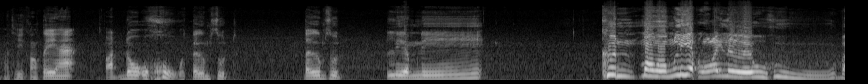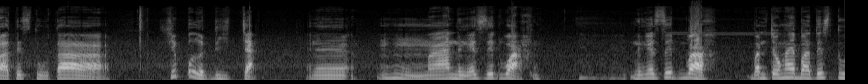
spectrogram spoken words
มาที่กองเต้ฮะอัดโด โอ้โห เติมสุด เติมสุด เหลี่ยมนี้ ขึ้นมองเรียบร้อยเลย โอ้โห บาเตสตูตาเชื่อเปิดดีจัดนะฮะมาหนึ่งเอซิดว่ะหนึ่งเอซิดว่ะ บรรจงให้บาเตสตู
